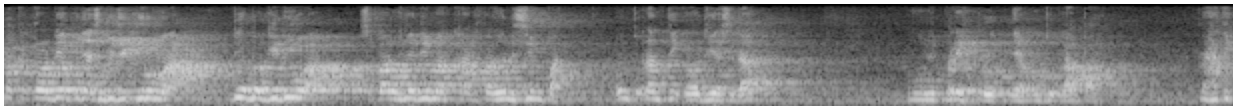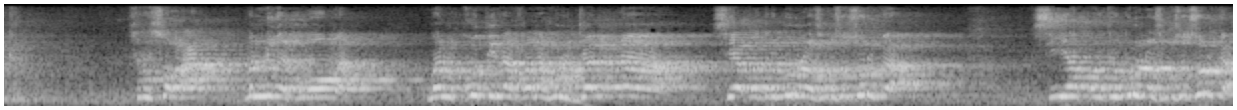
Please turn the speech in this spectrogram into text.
Maka kalau dia punya sebiji kurma, dia bagi dua, separuhnya dimakan, separuhnya disimpan. Untuk nanti kalau dia sedang mulai perih perutnya untuk lapar. Perhatikan. Salah seorang mendengar pengumuman, "Man kutina falahul jannah." Siapa yang terbunuh langsung masuk surga. Siapa yang terbunuh langsung masuk surga.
